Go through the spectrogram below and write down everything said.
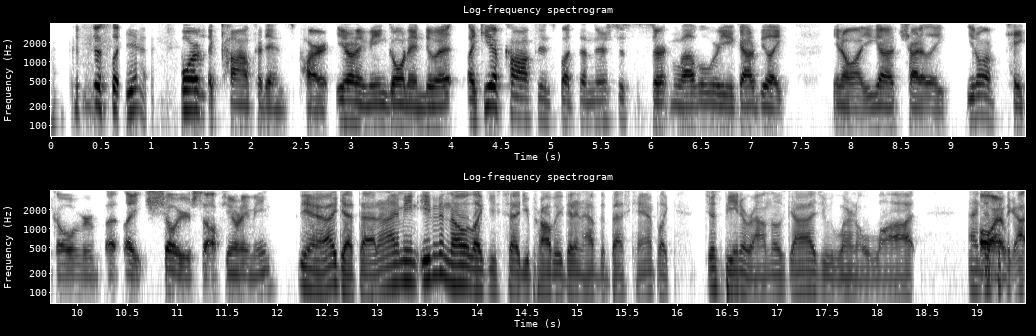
just like yeah, more of the confidence part. You know what I mean? Going into it, like you have confidence, but then there's just a certain level where you got to be like, you know, you got to try to like, you don't have to take over, but like show yourself. You know what I mean? yeah, I get that. And I mean, even though, like you said, you probably didn't have the best camp, like just being around those guys, you learn a lot. And Oh, just I- like, I,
